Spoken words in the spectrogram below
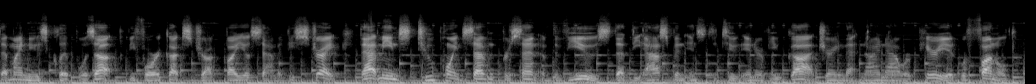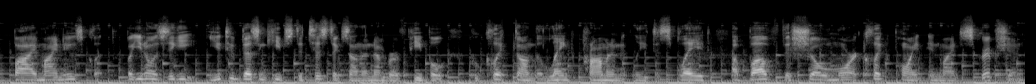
that my news clip was up before it got struck by Yosemite Strike. That means 2.7% of the views that the Aspen Institute interview got during that nine hour period were funneled by my news clip. But you know, Ziggy, YouTube doesn't keep statistics on the number of people who clicked on the link prominently displayed above the show more click point in my description,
